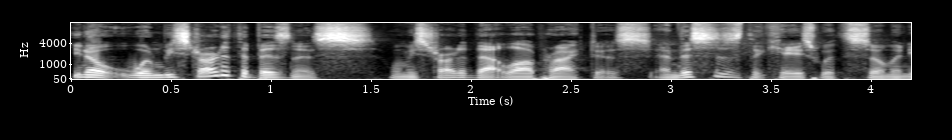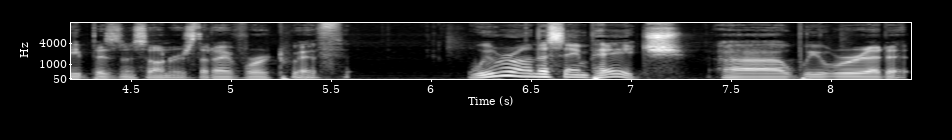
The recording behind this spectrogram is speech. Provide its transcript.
You know, when we started the business, when we started that law practice, and this is the case with so many business owners that I've worked with, we were on the same page. Uh, we were at a,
